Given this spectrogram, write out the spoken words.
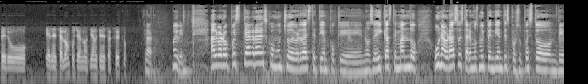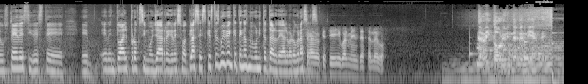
Pero en el salón pues ya no, ya no tienes acceso. Claro, muy bien. Álvaro, pues te agradezco mucho de verdad este tiempo que nos dedicas. Te mando un abrazo, estaremos muy pendientes, por supuesto, de ustedes y de este eh, eventual próximo ya regreso a clases. Que estés muy bien, que tengas muy bonita tarde, Álvaro. Gracias. Claro que sí, igualmente. Hasta luego. Territorio Independiente.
